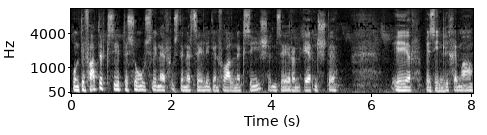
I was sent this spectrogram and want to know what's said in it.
Und der Vater sieht so aus, wie er aus den Erzählungen von allen war. Ein sehr ernster, eher besinnlicher Mann.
